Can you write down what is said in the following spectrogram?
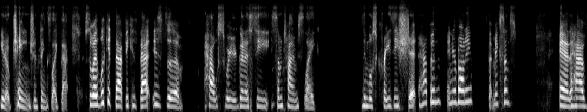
you know change and things like that so i look at that because that is the house where you're going to see sometimes like the most crazy shit happen in your body. That makes sense. And have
